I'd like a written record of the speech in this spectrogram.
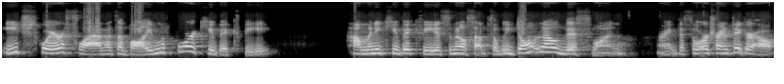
Each square slab has a volume of 4 cubic feet. How many cubic feet is the middle slab? So we don't know this one right? This is what we're trying to figure out.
